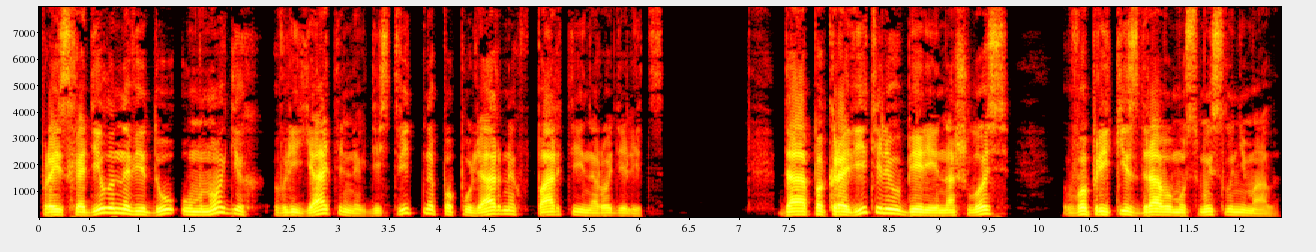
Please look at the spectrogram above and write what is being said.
происходило на виду у многих влиятельных, действительно популярных в партии и народе лиц. Да, покровителей у Берии нашлось, вопреки здравому смыслу, немало.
